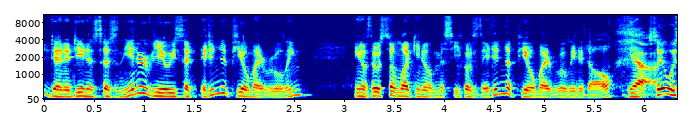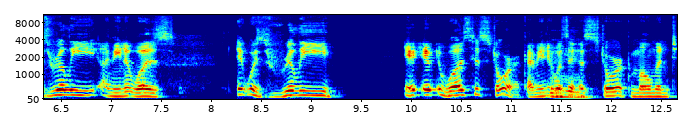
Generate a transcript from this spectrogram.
Dhanidina says in the interview. He said they didn't appeal my ruling. You know, if there was some like you know, Miss Eco's, they didn't appeal my ruling at all. yeah, So it was really, I mean, it was, it was really, it, it, it was historic. I mean, it was a Mhm. historic moment,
